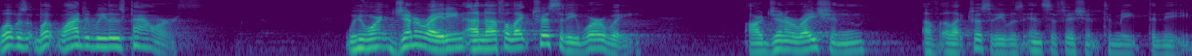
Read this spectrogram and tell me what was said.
What was, what, why did we lose power? We weren't generating enough electricity, were we? Our generation of electricity was insufficient to meet the need.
